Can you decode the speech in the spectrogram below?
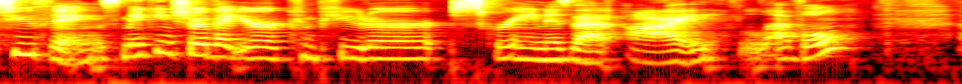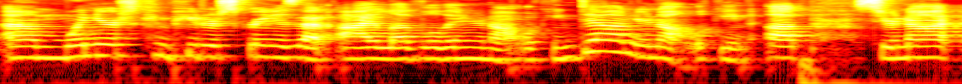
two things making sure that your computer screen is at eye level um, when your computer screen is at eye level, then you're not looking down, you're not looking up, so you're not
